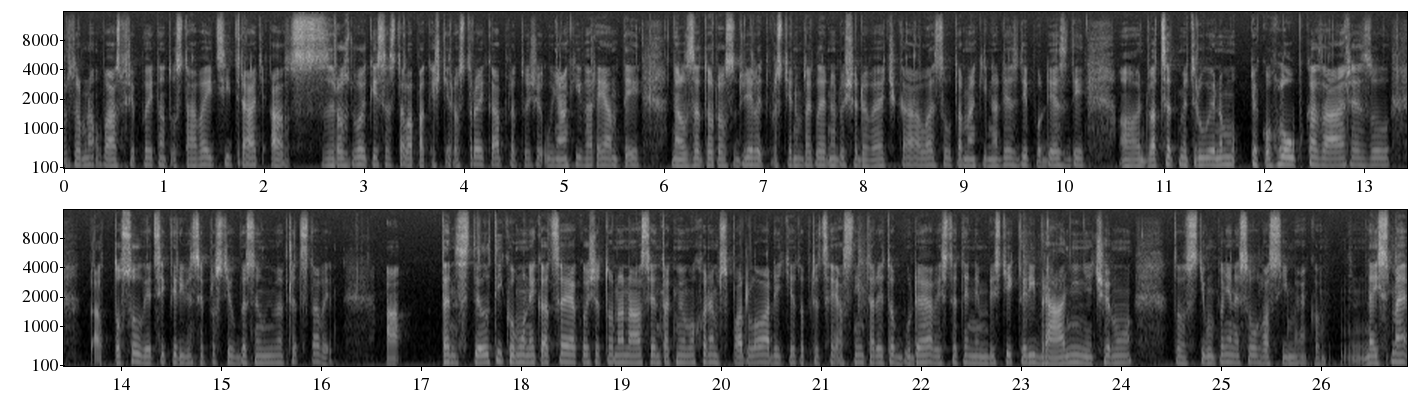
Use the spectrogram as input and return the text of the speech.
zrovna u vás připojit na tu stávající trať a z rozdvojky se stala pak ještě roztrojka, protože u nějaký varianty nelze to rozdělit prostě jenom takhle jednoduše do Včka, ale jsou tam nějaký nadjezdy, podjezdy, 20 metrů jenom jako hloubka zářezu. A to jsou věci, kterými si prostě vůbec neumíme představit. A ten styl té komunikace, jako že to na nás jen tak mimochodem spadlo a teď je to přece jasný, tady to bude a vy jste ty nimbisti, který brání něčemu, to s tím úplně nesouhlasíme. Jako nejsme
